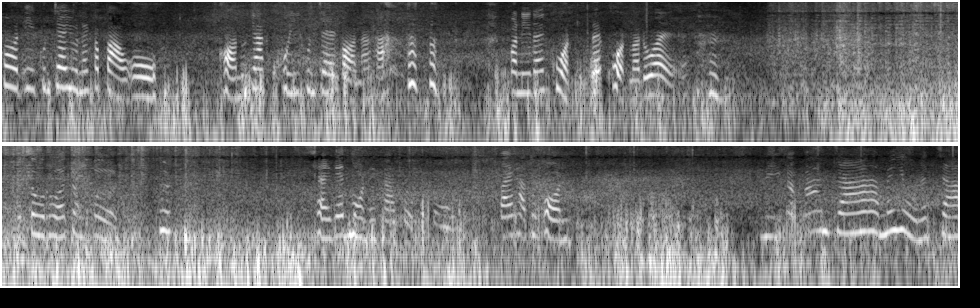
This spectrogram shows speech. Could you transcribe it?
เปิดอีกกุญแจอยู่ในกระเป๋าโอ ขออนุญาตคุยกุญแจก่อนนะคะ วันนี้ได้ขวดได้ขวดมาด้วยประตูรั้วจงเปิด ช้เวทมนต์ในการเปิดประตูไปค่ะทุกคนหนีกลับบ้านจ้าไม่อยู่นะจ๊ะ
